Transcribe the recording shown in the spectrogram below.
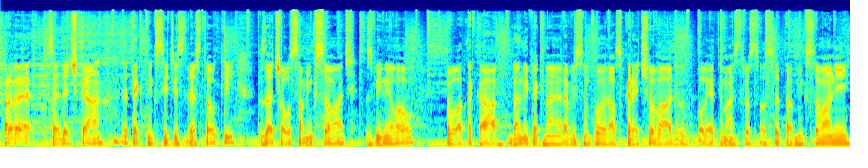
prvé CDčka Technics 1200 začalo sa mixovať z vinilov to bola taká veľmi pekná éra, by som povedal, skrečovať, boli aj tie majstrovstvá sveta v mixovaní,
